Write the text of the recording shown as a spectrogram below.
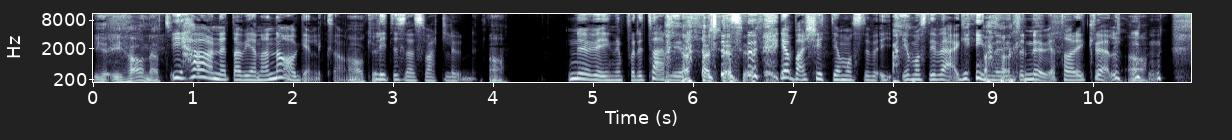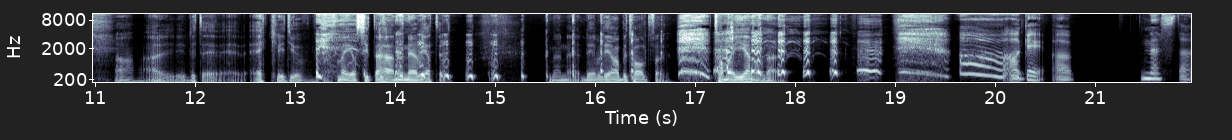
I, I hörnet? I hörnet av ena nageln. Liksom. Ah, okej. Lite så svart ludd. Ja. Nu är vi inne på detaljer. Jag bara shit, jag måste, jag måste iväg. Jag hinner inte nu, jag tar det ikväll. Ja. Ja, det är lite äckligt ju för mig att sitta här nu när jag vet det. Men eh, det är väl det jag har betalt för. Ta mig igenom det här. Ah, Okej, ja. nästa.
